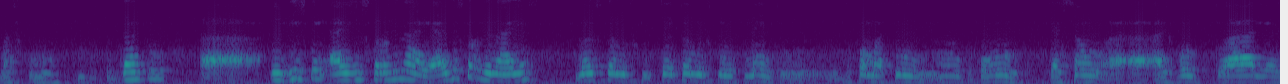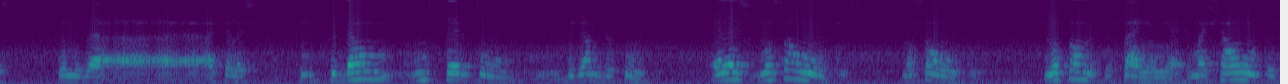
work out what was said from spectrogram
mais comum. Portanto, ah, existem as extraordinárias. As extraordinárias, nós temos, te- temos conhecimento de forma assim muito comum, que são as voluntárias, temos a- a- aquelas que, que dão um certo, digamos assim, elas não são úteis, não são úteis, não são necessárias, aliás, mas são úteis,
